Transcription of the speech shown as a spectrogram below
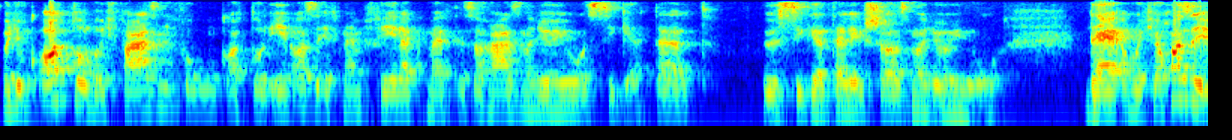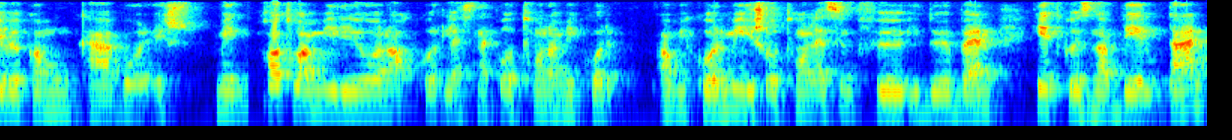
Mondjuk attól, hogy fázni fogunk, attól én azért nem félek, mert ez a ház nagyon jól szigetelt. Ő szigetelése az nagyon jó. De hogyha hazajövök a munkából, és még 60 millióan akkor lesznek otthon, amikor, amikor mi is otthon leszünk fő időben, hétköznap délután,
